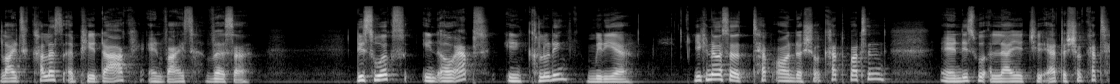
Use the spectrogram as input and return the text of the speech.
light colors appear dark and vice versa. This works in all apps, including media. You can also tap on the shortcut button and this will allow you to add the shortcut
